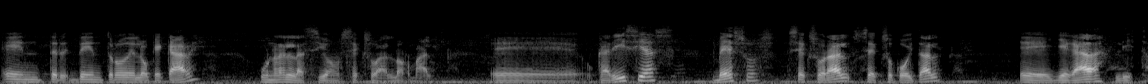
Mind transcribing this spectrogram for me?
entre, dentro de lo que cabe una relación sexual normal. Eh, caricias, besos, sexo oral, sexo coital, eh, llegada, listo.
